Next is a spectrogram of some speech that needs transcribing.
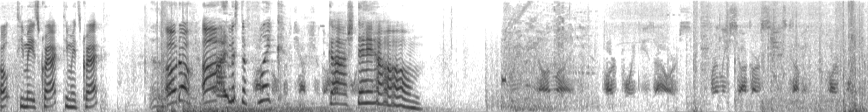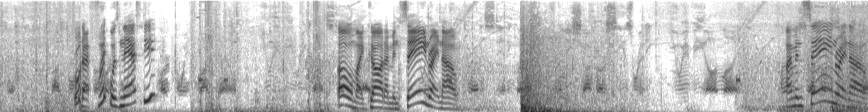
Oh, teammate's cracked. Teammate's cracked. Oh no! Oh, I missed a flick. Gosh damn! Bro, that flick was nasty. Oh my god, I'm insane right now. I'm insane right now.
